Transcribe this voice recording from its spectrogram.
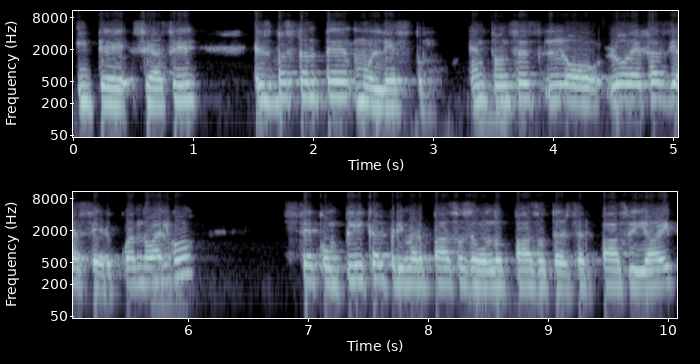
y, te, se hace, es bastante molesto. Entonces lo, lo dejas de hacer. Cuando algo se complica el primer paso, segundo paso, tercer paso y ay,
